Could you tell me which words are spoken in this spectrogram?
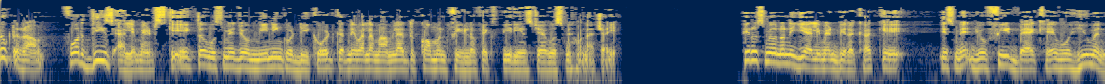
look around for these elements کہ ایک تو اس میں جو میننگ کو ڈیکوڈ کرنے والا معاملہ ہے تو کامن فیلڈ آف ایکسپیرئنس جو ہے اس میں ہونا چاہیے پھر اس میں انہوں نے یہ ایلیمنٹ بھی رکھا کہ اس میں جو فیڈ بیک ہے وہ ہیومن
